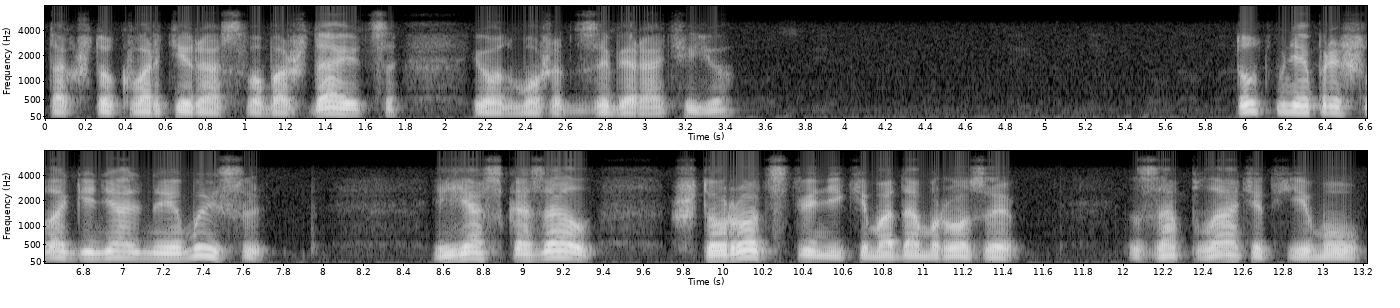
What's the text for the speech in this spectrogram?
так что квартира освобождается, и он может забирать ее. Тут мне пришла гениальная мысль, и я сказал, что родственники мадам Розы заплатят ему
